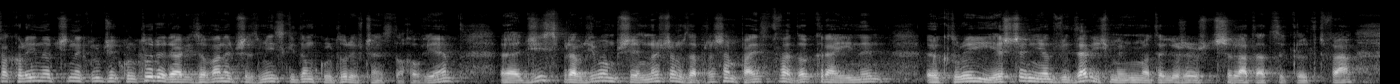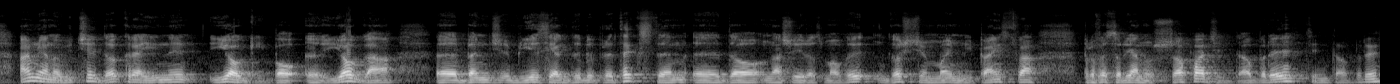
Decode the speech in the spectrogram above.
Państwa, kolejny odcinek Ludzie Kultury realizowany przez Miejski Dom Kultury w Częstochowie. E, Dziś z prawdziwą przyjemnością zapraszam Państwa do krainy, e, której jeszcze nie odwiedzaliśmy, mimo tego, że już 3 lata cykl trwa, a mianowicie do krainy jogi, bo e, yoga będzie, jest jak gdyby pretekstem do naszej rozmowy. Gościem moim i Państwa profesor Janusz Szopa. Dzień dobry. Dzień dobry.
